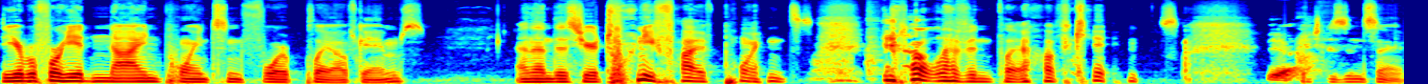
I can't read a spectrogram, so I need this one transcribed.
The year before he had nine points in four playoff games, and then this year twenty five points in eleven playoff games, Yeah. which is insane.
